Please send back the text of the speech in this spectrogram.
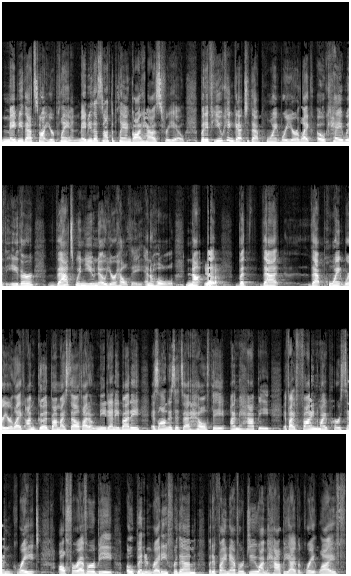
maybe that's not your plan. Maybe that's not the plan God has for you. But if you can get to that point where you're like okay with either, that's when you know you're healthy and whole. Not Yeah. but but that that point where you're like I'm good by myself, I don't need anybody. As long as it's a healthy, I'm happy. If I find my person, great. I'll forever be open and ready for them. But if I never do, I'm happy. I have a great life.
